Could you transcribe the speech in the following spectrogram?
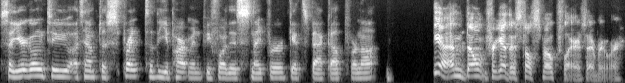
So you're going to attempt to sprint to the apartment before this sniper gets back up or not? Yeah, and don't forget, there's still smoke flares everywhere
